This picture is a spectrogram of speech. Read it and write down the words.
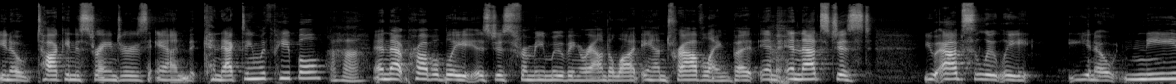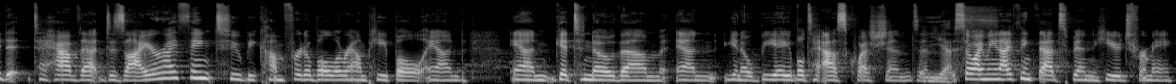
you know, talking to strangers and connecting with people. Uh-huh. And that probably is just from me moving around a lot and traveling. But, and, and that's just, you absolutely, you know, need to have that desire, I think, to be comfortable around people and, and get to know them and, you know, be able to ask questions. And Yes. so, I mean, I think that's been huge for me.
